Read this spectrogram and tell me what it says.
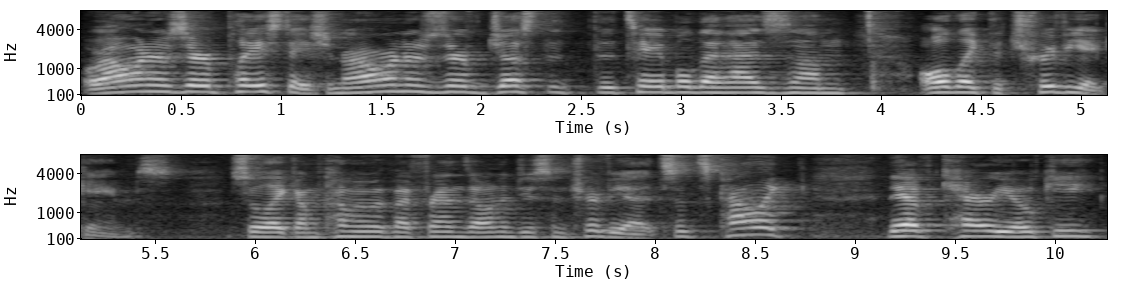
Or I want to reserve PlayStation. Or I want to reserve just the, the table that has um, all like the trivia games. So like I'm coming with my friends. I want to do some trivia. So it's kind of like they have karaoke,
